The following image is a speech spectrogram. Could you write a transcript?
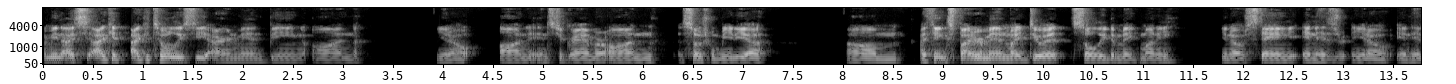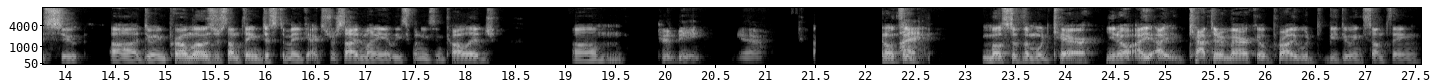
I mean, I see. I could. I could totally see Iron Man being on, you know, on Instagram or on social media. Um, I think Spider Man might do it solely to make money. You know, staying in his, you know, in his suit, uh, doing promos or something, just to make extra side money. At least when he's in college. Um, could be. Yeah. I don't think I, most of them would care. You know, I, I Captain America probably would be doing something.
